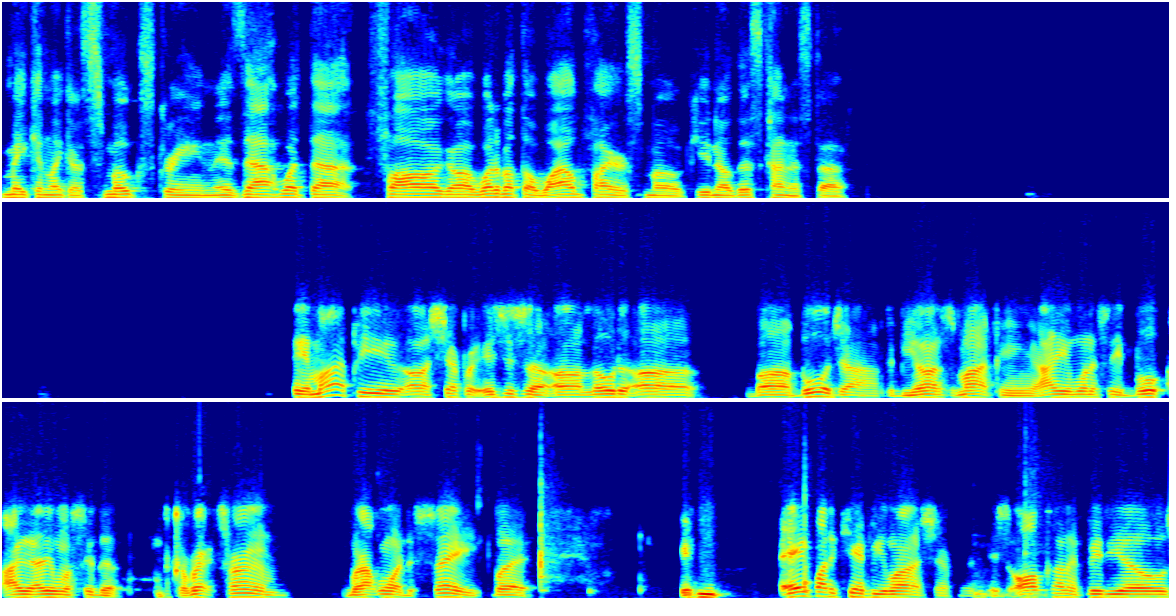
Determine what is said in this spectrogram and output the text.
making like a smoke screen? Is that what that fog? Uh, what about the wildfire smoke? You know, this kind of stuff. in my opinion, uh, Shepard, it's just a, a load of uh, uh, bull job. To be honest, in my opinion, I didn't want to say bull. I, I didn't want to say the, the correct term, what I wanted to say. But if you, everybody can't be lying, Shepard. It's all kind of videos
